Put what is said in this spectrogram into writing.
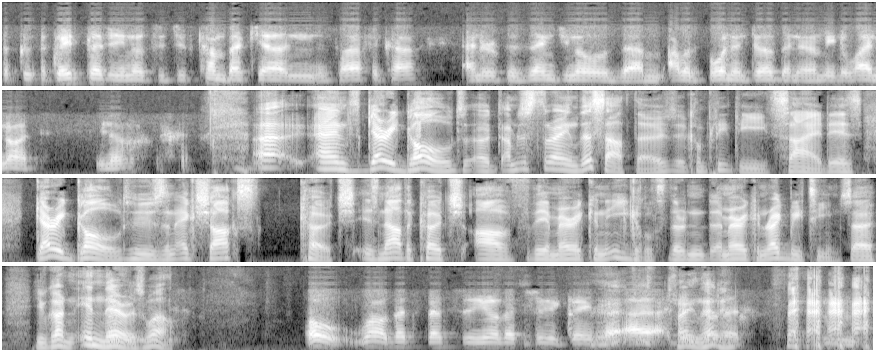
a, a great pleasure, you know, to just come back here in, in South Africa and represent. You know, the, um, I was born in Durban, and I mean, why not? You know. uh, and Gary Gold, uh, I'm just throwing this out though, completely side, is Gary Gold, who's an ex Sharks coach, is now the coach of the American Eagles, the American rugby team. So you've got an in there as well. Oh wow, that's that's you know that's really great. I, I, throwing that, that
